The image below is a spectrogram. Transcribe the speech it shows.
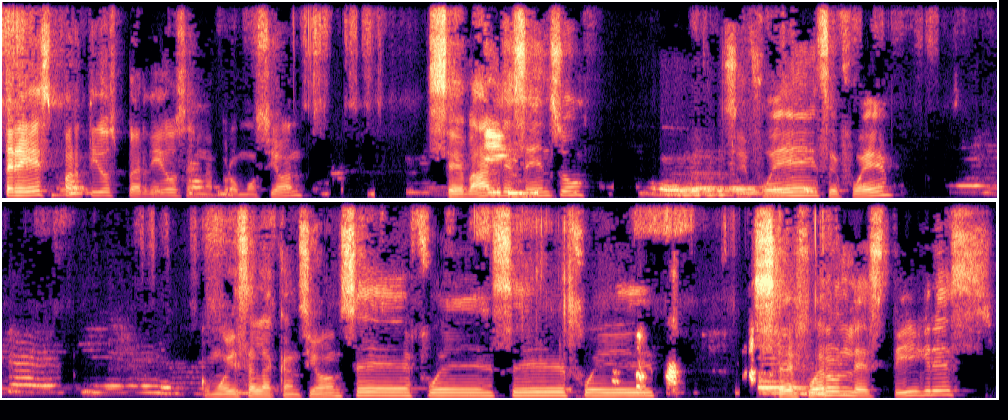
tres partidos perdidos en la promoción, se va al descenso. Se fue, se fue. Como dice la canción, se fue, se fue. Se fueron los Tigres.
